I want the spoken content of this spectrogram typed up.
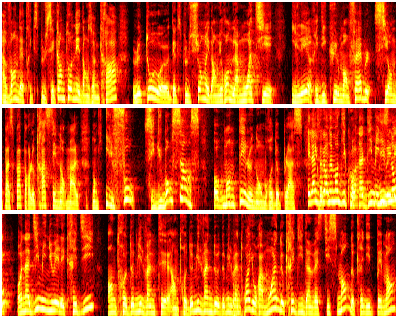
avant d'être expulsés. Quand on est dans un CRA, le taux d'expulsion est d'environ de la moitié il est ridiculement faible si on ne passe pas par le CRAS, c'est normal. Donc il faut, c'est du bon sens, augmenter le nombre de places. Et là, le gouvernement dit quoi? on a, diminué les, on a diminué les crédits entre, 2020, entre 2022 et 2023, il y aura moins de crédits d'investissement, de crédits de paiement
